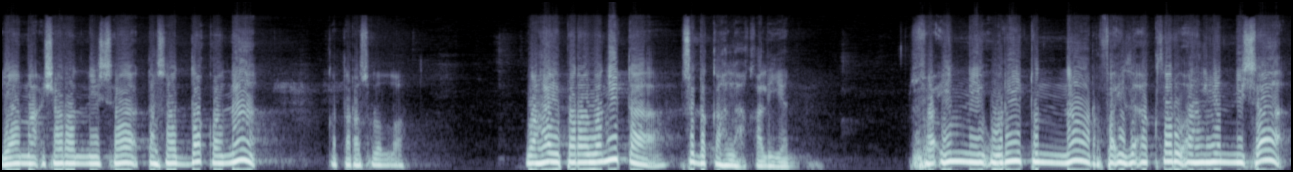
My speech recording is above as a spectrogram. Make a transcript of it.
ya ma'syaran nisa tasaddaqna kata Rasulullah. Wahai para wanita, sedekahlah kalian. Fa inni uritun nar fa idza aktsaru ahliyan nisa.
